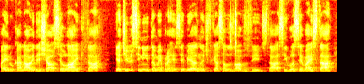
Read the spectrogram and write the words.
aí no canal e deixar o seu like, tá? E ative o sininho também para receber as notificações dos novos vídeos, tá? Assim você vai estar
